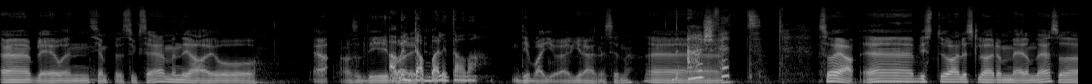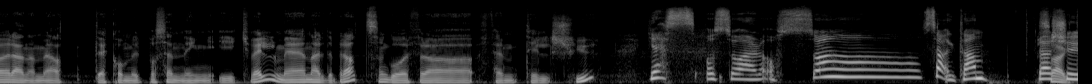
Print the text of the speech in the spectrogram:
eh, ble jo en kjempesuksess, men de har jo Ja, altså de Ja, bare, dabba litt av, da. de bare gjør greiene sine. Det er så Eh, fett! Så ja, eh, hvis du har lyst til å høre mer om det, så regner jeg med at det kommer på sending i kveld med nerdeprat, som går fra fem til sju. Yes, Og så er det også Sagtann. Fra sju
